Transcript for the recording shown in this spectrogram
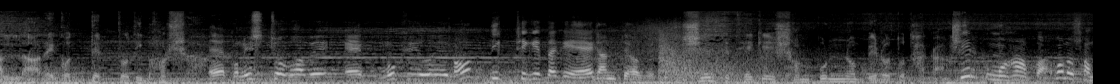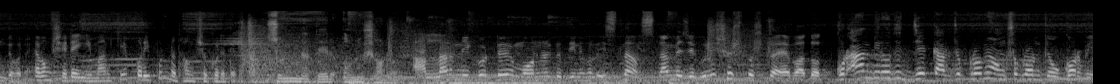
আল্লাহর একত্রের প্রতি ভরসা একমুখী হয়ে সব দিক থেকে তাকে এক জানতে হবে। থেকে সম্পূর্ণ বিরত থাকা। শির্ক মহাপাপ কোনো সন্দেহ নেই। এবং সেটা ইমানকে পরিপূর্ণ ধ্বংস করে দেবে। সুন্নাতের অনুসরণ। আল্লাহর নিকটে মনোনীত দিন হলো ইসলাম। ইসলামে যেগুলি সুস্পষ্ট আবাদত কোরআন বিরোধী যে কার্যক্রমে অংশগ্রহণ কেউ করবে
